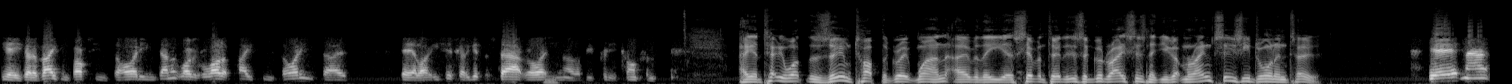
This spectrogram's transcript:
yeah, he's got a vacant box inside him. Done it like a lot of pace inside him. So yeah, like he's just got to get the start right, and I'll be pretty confident. Hey, I tell you what, the Zoom topped the Group One over the uh, seven thirty. This is a good race, isn't it? You got Moraine Susie drawn in two. Yeah, no,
